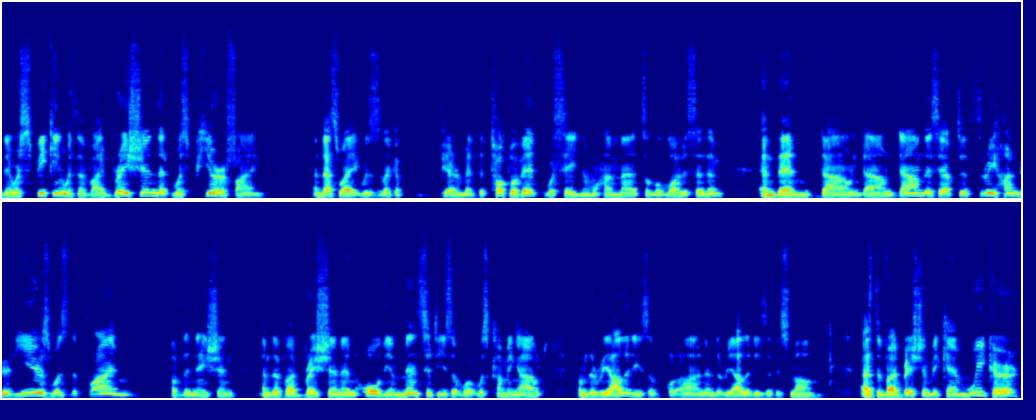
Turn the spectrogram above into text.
they were speaking with a vibration that was purifying and that's why it was like a pyramid. The top of it was Sayyidina Muhammad and then down, down, down they say up to 300 years was the prime of the nation and the vibration and all the immensities of what was coming out from the realities of Qur'an and the realities of Islam. As the vibration became weaker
